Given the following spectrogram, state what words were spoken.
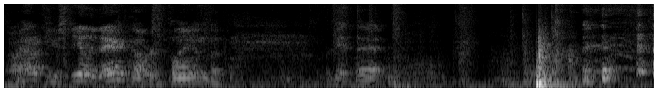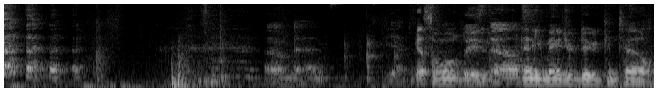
So I had a few Steely Dan covers planned, but forget that. Oh man. Yeah. Guess I won't Please do don't. any major dude can tell.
